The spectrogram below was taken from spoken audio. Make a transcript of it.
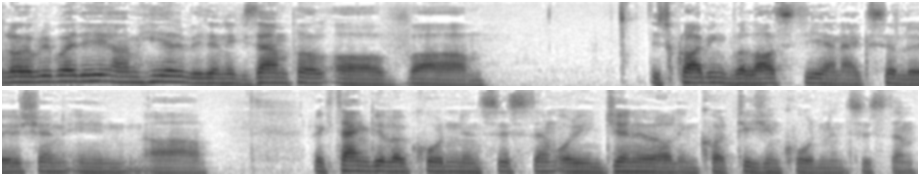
Hello everybody, I'm here with an example of um, describing velocity and acceleration in uh, rectangular coordinate system or in general in Cartesian coordinate system.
